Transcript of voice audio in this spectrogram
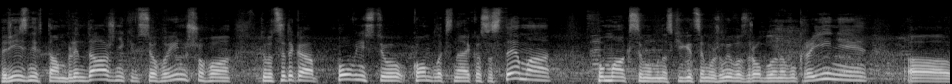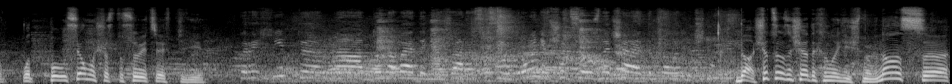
різних там бліндажників, всього іншого. Тобто це така повністю комплексна екосистема по максимуму, наскільки це можливо зроблено в Україні. От по усьому, що стосується FPV. До наведення зараз цих дронів. Що це означає технологічно? Да, що це означає технологічно? В нас е,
